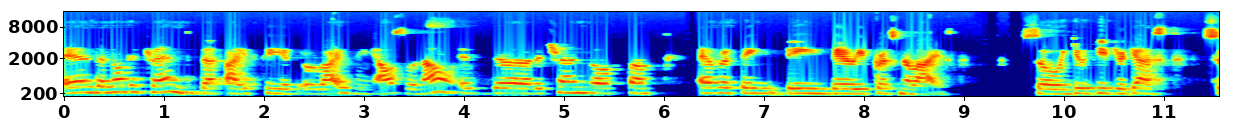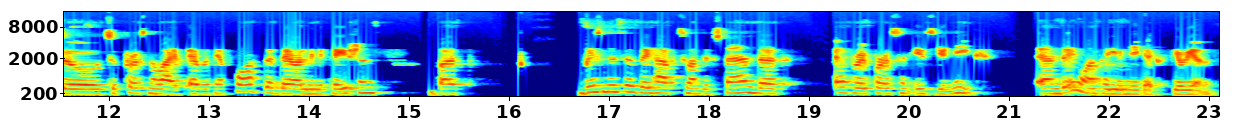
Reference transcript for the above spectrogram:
And another trend that I see it arising also now is the, the trend of um, everything being very personalized. So you give your guest to, to personalize everything. Of course, that there are limitations, but businesses, they have to understand that every person is unique and they want a unique experience.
